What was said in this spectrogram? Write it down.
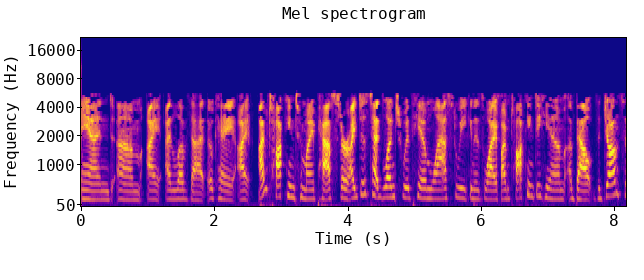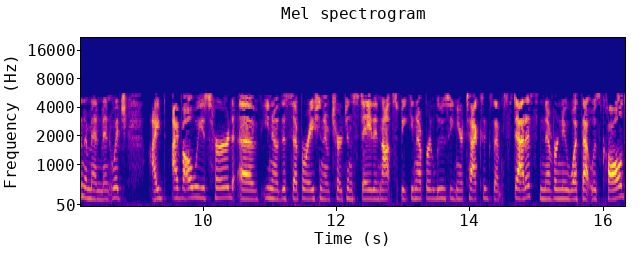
And um, I, I love that. Okay, I, I'm talking to my pastor. I just had lunch with him last week and his wife. I'm talking to him about the Johnson Amendment, which I, I've always heard of, you know, the separation of church and state and not speaking up or losing your tax exempt status. Never knew what that was called.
